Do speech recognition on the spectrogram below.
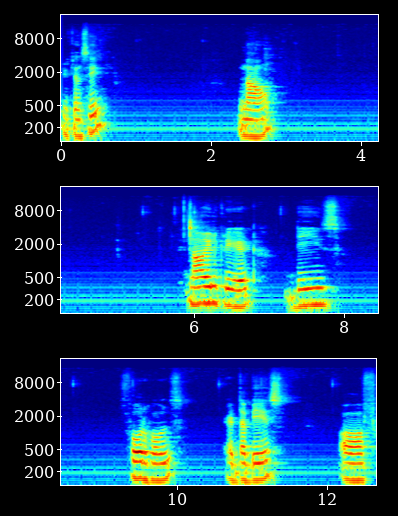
you can see. Now now we'll create these four holes at the base of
